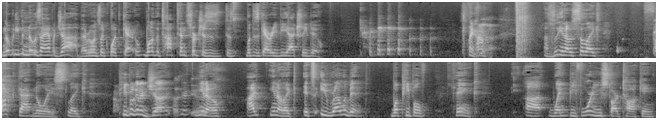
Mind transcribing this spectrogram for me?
Nobody even knows I have a job. Everyone's like, what? one of the top 10 searches is, does, what does Gary Vee actually do? like, I'm, you know, so like, fuck that noise. Like, people are gonna judge, you know I, you know, like it's irrelevant what people think uh, when before you start talking.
